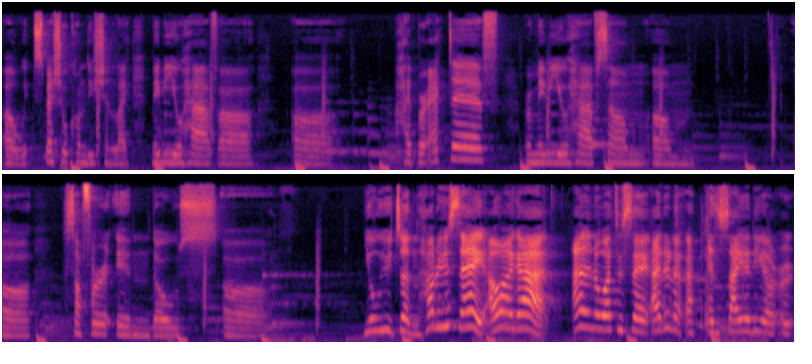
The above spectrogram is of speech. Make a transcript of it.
uh, with special condition like maybe you have uh, uh, hyperactive or maybe you have some um, uh, suffer in those uh, 忧郁症 how do you say oh my god I don't know what to say I don't know uh, anxiety or, or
